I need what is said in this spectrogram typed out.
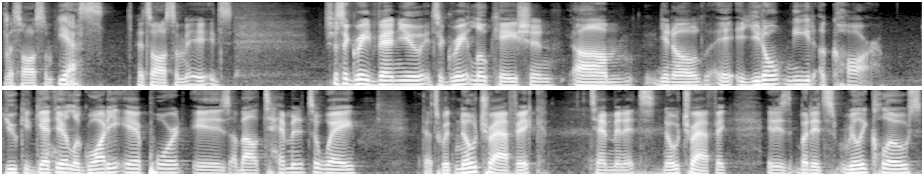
That's awesome. Yes. It's awesome. It's it's just a great venue. It's a great location. Um, you know, i you don't need a car. You could get there. LaGuardia Airport is about ten minutes away. That's with no traffic. Ten minutes, no traffic. It is, but it's really close.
